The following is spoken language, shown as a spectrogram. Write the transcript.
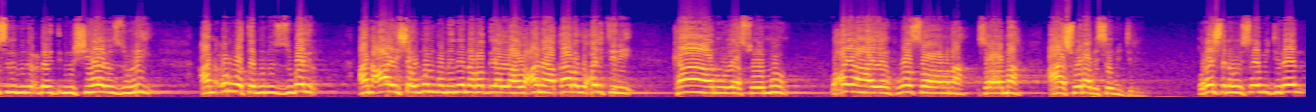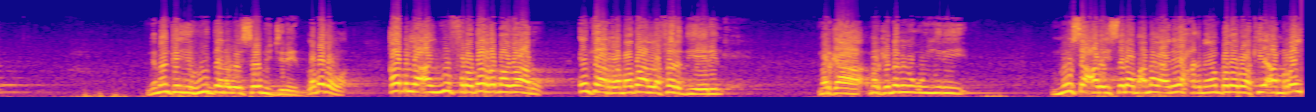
muslim bn cubayd bn shihaab الzuhriy can curwata bn الzubayr can caaisha um اlmuminiina radi allahu canha qaalad waxay tihi kaanuu yasuumuun waxay ahaayeen kuwa soona sooma caashuuraa bay soomi jireen qurayshtana way soomi jireen nimanka yahuuddana way soomi jireen labadaba qabla an yufrada ramadaanu intaan ramadaan la farad yeelin marka markii nabigu uu yidhi muuse calayh salaam annaga inaga xaqniman badan waa kii amray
